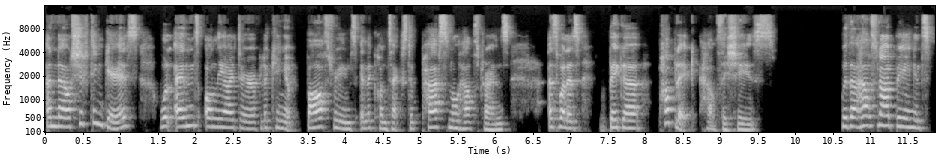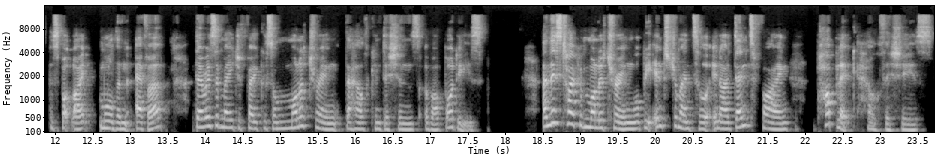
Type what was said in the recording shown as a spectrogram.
And now, shifting gears, we'll end on the idea of looking at bathrooms in the context of personal health trends, as well as bigger public health issues. With our health now being in the spotlight more than ever, there is a major focus on monitoring the health conditions of our bodies. And this type of monitoring will be instrumental in identifying public health issues.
